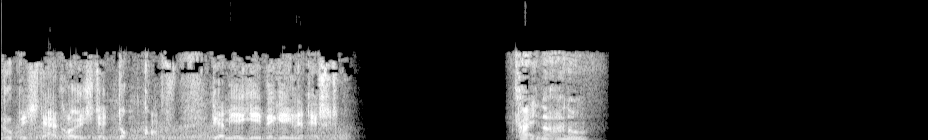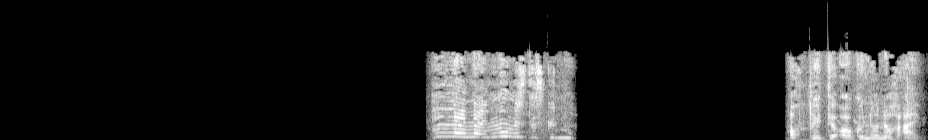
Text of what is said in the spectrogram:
Du bist der größte Dummkopf, der mir je begegnet ist. Keine Ahnung. Nein, nein, nun ist es genug. Oh, bitte, Orko, nur noch eins.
